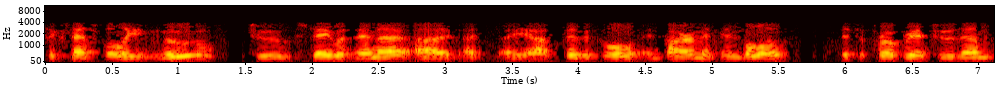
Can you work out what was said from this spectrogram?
successfully move to stay within a, a, a, a physical environment envelope that's appropriate to them,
